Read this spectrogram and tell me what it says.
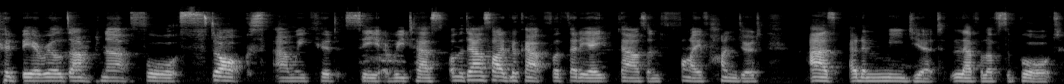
could be a real dampener for stocks and we could see a retest. On the downside, look out for 38,500 as an immediate level of support.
